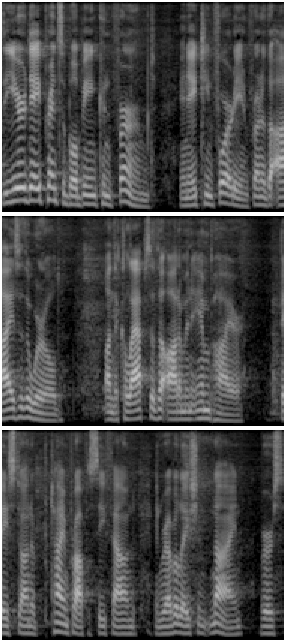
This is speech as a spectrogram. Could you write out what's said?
the year day principle being confirmed in 1840 in front of the eyes of the world on the collapse of the Ottoman Empire based on a time prophecy found in Revelation 9 verse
